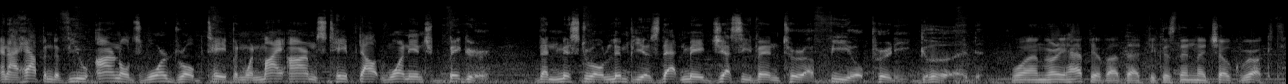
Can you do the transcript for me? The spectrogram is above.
And I happened to view Arnold's wardrobe tape, and when my arms taped out one inch bigger than Mr. Olympia's, that made Jesse Ventura feel pretty good. Well, I'm very happy about that because then my joke worked.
